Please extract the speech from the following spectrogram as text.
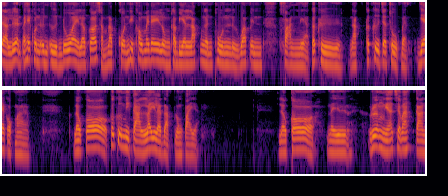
จะเลื่อนไปให้คนอื่นๆด้วย แล้วก็สำหรับคนที่เขาไม่ได้ลงทะเบียนรับเงินทุนหรือว่าเป็นฟันเนี่ยก็คือนักก็คือจะถูกแบบแยกออกมา แล้วก็ก็คือมีการไล่ระดับลงไปอะแล้วก็ในเรื่องนี้ใช่ไหมการ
